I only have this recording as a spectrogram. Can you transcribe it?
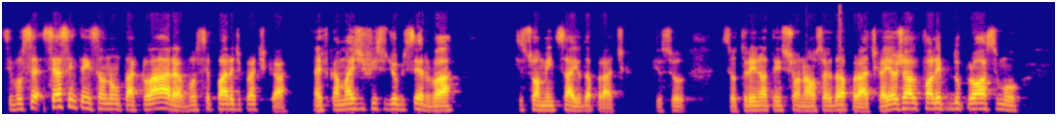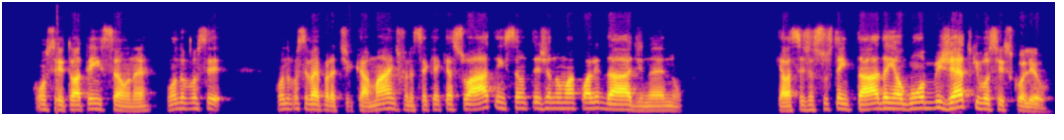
Se, você, se essa intenção não está clara, você para de praticar. Aí fica mais difícil de observar que sua mente saiu da prática, que o seu, seu treino atencional saiu da prática. Aí eu já falei do próximo conceito, a atenção, né? Quando você quando você vai praticar mindfulness, você quer que a sua atenção esteja numa qualidade, né? No, que ela seja sustentada em algum objeto que você escolheu.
